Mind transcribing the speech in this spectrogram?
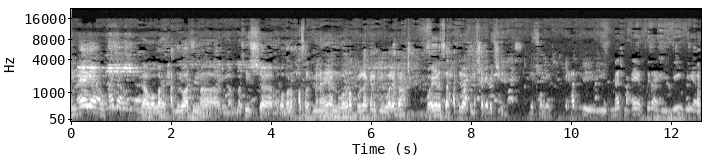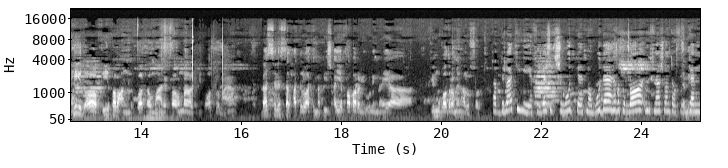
من آية أو حاجة ولا؟ لا والله لحد دلوقتي ما ما ما فيش مبادرات حصلت منها. هي المبادرات كلها كانت من والدها وهي لسه لحد دلوقتي ما استجابتش يعني. في حد ماشي معايا وكده؟ يعني ليه هي أكيد آه في طبعا اخواتها ومعارفها هم اللي بيتواصلوا معاها. بس لسه لحد دلوقتي ما فيش أي خبر يقول إن هي في مبادرة منها للسلطه طب دلوقتي في جلسة الشهود كانت موجودة هبة الله اللي فيها رشوان توفيق. كان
